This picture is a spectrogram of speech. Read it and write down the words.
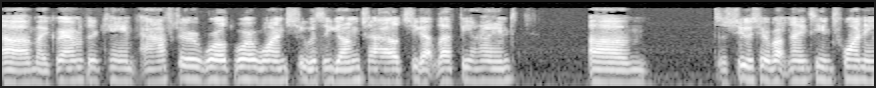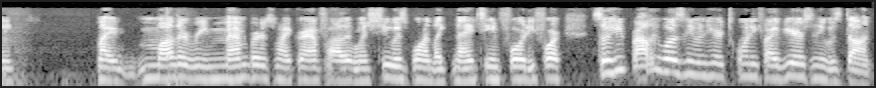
Uh, my grandmother came after World War One. She was a young child. She got left behind. Um, so she was here about 1920. My mother remembers my grandfather when she was born, like 1944. So he probably wasn't even here 25 years, and he was done.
